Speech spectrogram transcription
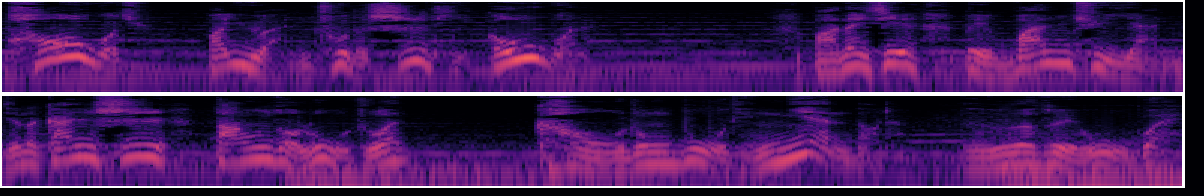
抛过去把远处的尸体勾过来。把那些被弯曲眼睛的干尸当作路砖，口中不停念叨着得罪物怪，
